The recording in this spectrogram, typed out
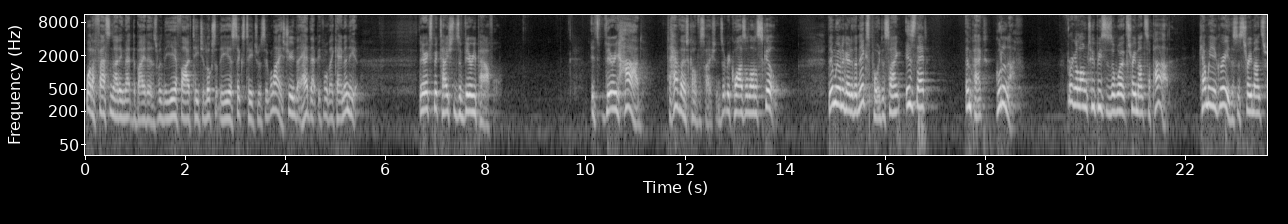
what a fascinating that debate is when the year five teacher looks at the year six teacher and says, Well, I assumed they had that before they came in here. Their expectations are very powerful. It's very hard to have those conversations, it requires a lot of skill. Then we want to go to the next point of saying, is that impact good enough? Bring along two pieces of work three months apart. Can we agree this is three months,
